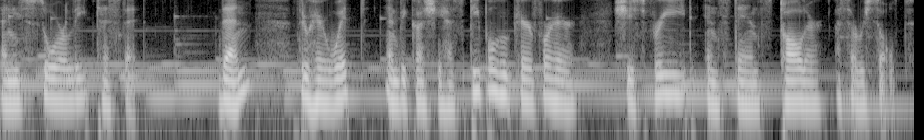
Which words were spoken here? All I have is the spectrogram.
and is sorely tested. Then, through her wit and because she has people who care for her, she's freed and stands taller as a result.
